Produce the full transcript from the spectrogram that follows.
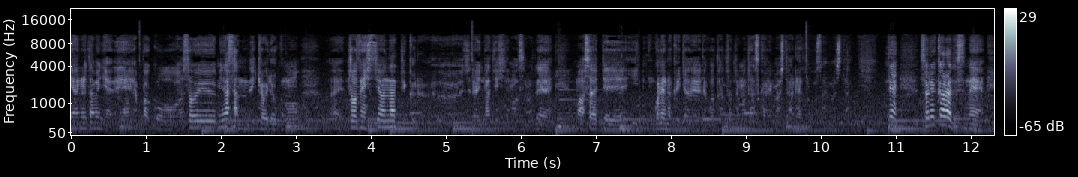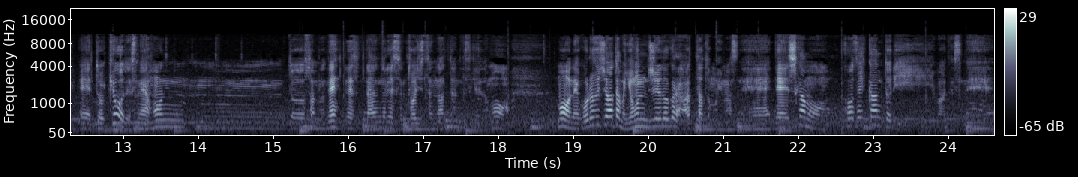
やるためにはね、やっぱこう、そういう皆さんのね、協力も、当然必要になってくる時代になってきてますので、まあ、そうやってご連絡いただいたことはとても助かりました。ありがとうございました。で、それからですね、えっ、ー、と、今日ですね、本、と、そのね、ラウンドレッスン当日になったんですけれども、もうね、ゴルフ場は多分40度ぐらいあったと思いますね。で、しかも、神崎カントリーはですね、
